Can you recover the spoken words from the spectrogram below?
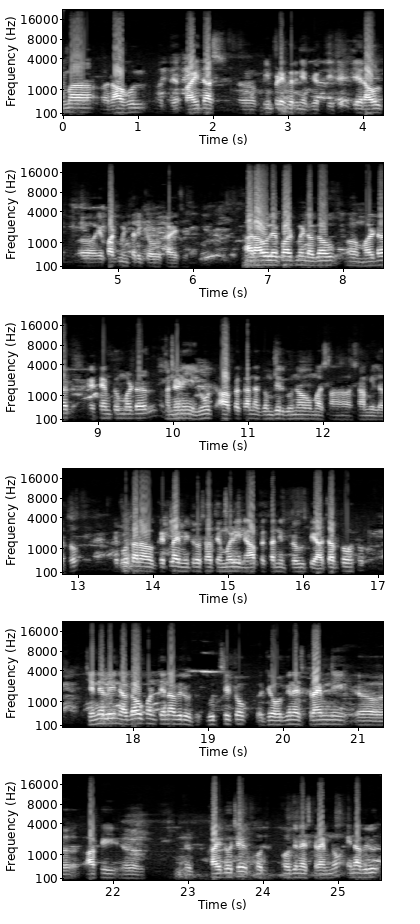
એમાં રાહુલ ભાઈદાસ પીંપડે કરીને એક વ્યક્તિ છે, જે રાહુલ એપાર્ટમેન્ટ તરીકે ઓળખાય છે. આ રાહુલ એપાર્ટમેન્ટ અગાઉ મર્ડર એટેમ્પ ટુ મર્ડર ખંડણી, લૂંટ આ પ્રકારના ગંભીર ગુનાઓમાં સામેલ હતો. એ પોતાના કેટલાય મિત્રો સાથે મળીને આ પ્રકારની પ્રવૃત્તિ આચરતો હતો. જેને લઈને અગાઉ પણ તેના વિરુદ્ધ ગુજસીટોક જે ઓર્ગેનાઇઝ ક્રાઇમની આખી કાયદો છે ઓર્ગેનાઇઝ ક્રાઇમનો. એના વિરુદ્ધ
